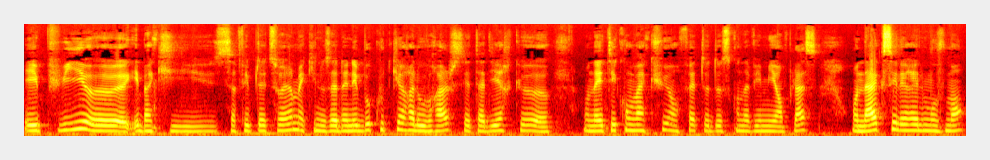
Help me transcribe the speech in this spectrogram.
et puis euh, eh ben qui ça fait peut-être sourire mais qui nous a donné beaucoup de cœur à l'ouvrage. C'est-à-dire que euh, on a été convaincus en fait de ce qu'on avait mis en place. On a accéléré le mouvement.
